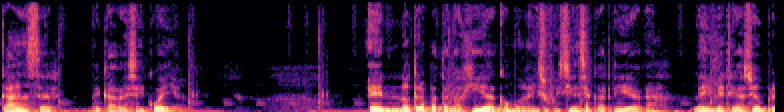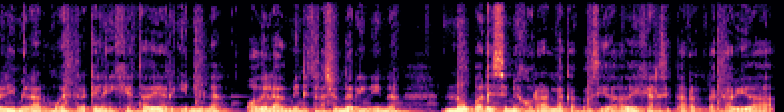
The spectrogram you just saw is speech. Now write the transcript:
cáncer de cabeza y cuello. En otra patología como la insuficiencia cardíaca, la investigación preliminar muestra que la ingesta de arginina o de la administración de arginina no parece mejorar la capacidad de ejercitar la cavidad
